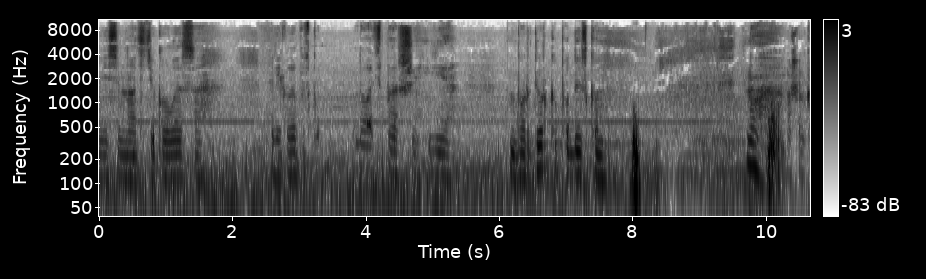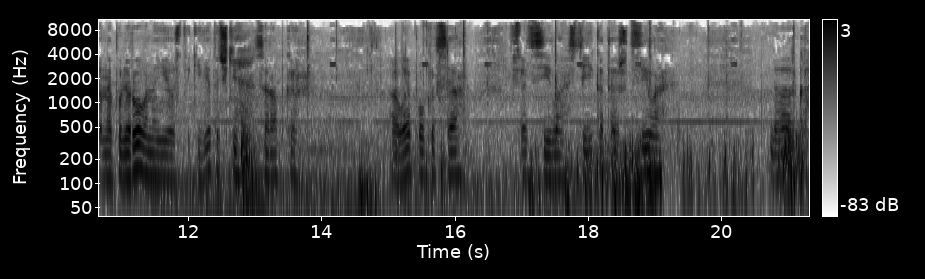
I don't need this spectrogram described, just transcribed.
18 колеса. Рік випуску 21 є бордюрка по дискам. Ну, машинка не полірована, є ось такі віточки, царапки. Але поки вся, вся ціла. Стійка теж ціла. Дверка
